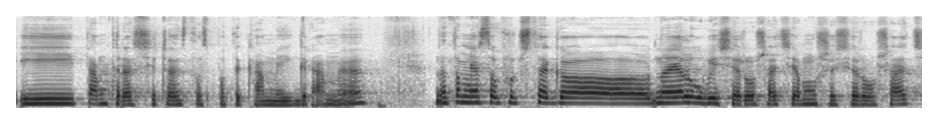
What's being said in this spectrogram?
i tam teraz się często spotykamy i gramy. Natomiast oprócz tego, no ja lubię się ruszać, ja muszę się ruszać.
